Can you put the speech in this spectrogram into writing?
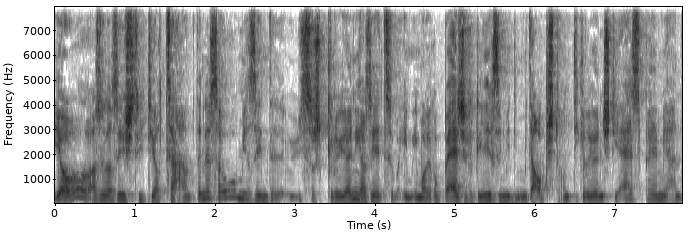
Ja, also das ist seit Jahrzehnten so. Wir sind äußerst Grüne, also jetzt im, im europäischen Vergleich sind wir mit Abstand die grünste SP. Wir haben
